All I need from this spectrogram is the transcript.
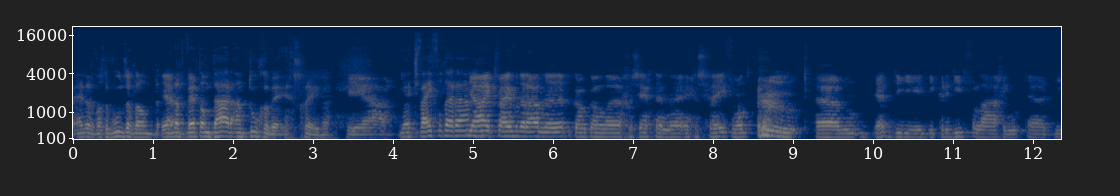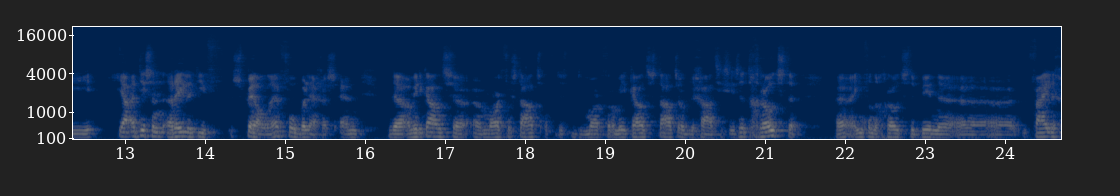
en dat was de woensdag dan, ja. en dat werd dan daaraan toegeschreven. Ja. Jij twijfelt daaraan? Ja, ik twijfel daaraan, heb ik ook al gezegd en, en geschreven. Want um, die, die kredietverlaging, die, ja, het is een relatief spel hè, voor beleggers. En de Amerikaanse uh, markt voor staats, of de, de, markt voor Amerikaanse staatsobligaties is het grootste, een van de grootste binnen uh, veilig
